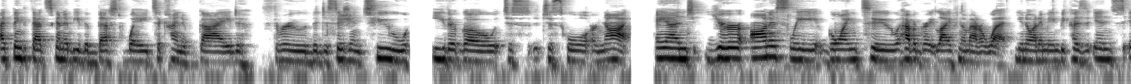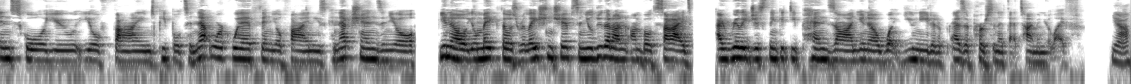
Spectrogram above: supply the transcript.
I think that's going to be the best way to kind of guide through the decision to either go to, to school or not. And you're honestly going to have a great life no matter what. You know what I mean? Because in in school you you'll find people to network with and you'll find these connections and you'll you know you'll make those relationships and you'll do that on on both sides i really just think it depends on you know what you need as a person at that time in your life Yeah.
